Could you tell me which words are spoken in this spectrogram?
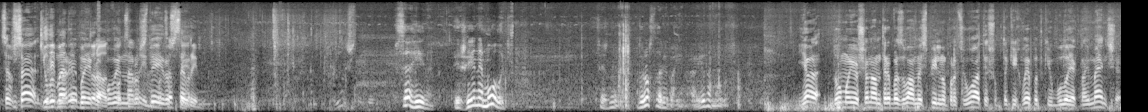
Це все дрібна риба, яка повинна рости і рости. в рибі. Все гине. Ж гине молодь. Це ж не доросла риба гине, а гине молодь. Я думаю, що нам треба з вами спільно працювати, щоб таких випадків було якнайменше.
